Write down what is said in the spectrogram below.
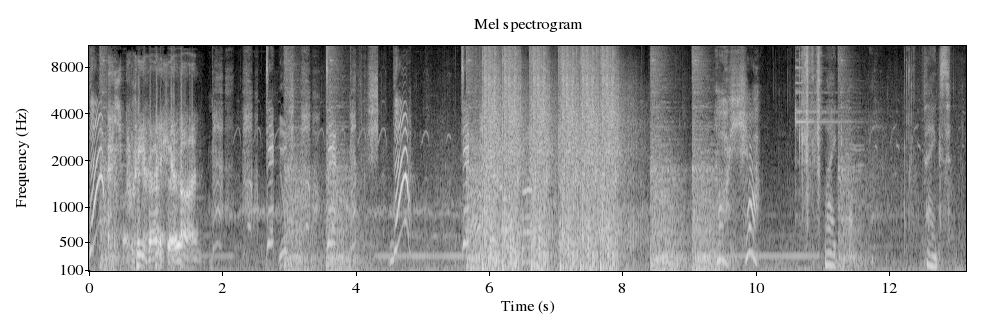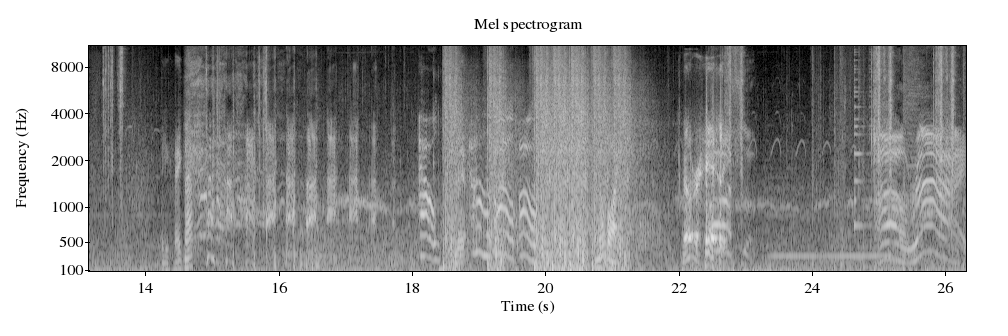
Ah! What's pretty bad, going though. on? Dip! You'll Dip! Ah! Dip! Oh, yeah. Like, thanks. Can you fake that? Ow! Ow, ow, ow! No quite. Not really. awesome! Alright!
